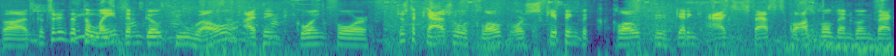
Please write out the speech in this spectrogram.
But considering that the lane didn't go too well, I think going for just a casual cloak or skipping the cloak, uh, getting Ags as fast as possible, then going back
